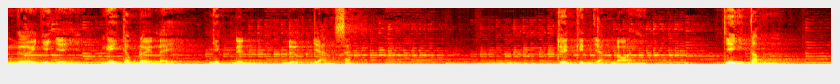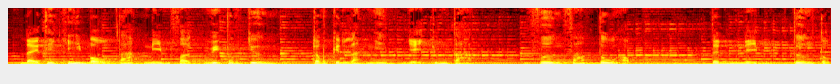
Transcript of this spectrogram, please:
Người như vậy, ngay trong đời này, Nhất định được giảng sanh. Trên Kinh văn nói, Chí tâm, Đại Thế Chí Bồ Tát niệm Phật Viên Thông Chương, Trong Kinh Lăng Nghiêm dạy chúng ta Phương pháp tu học, Tịnh niệm tương tục.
